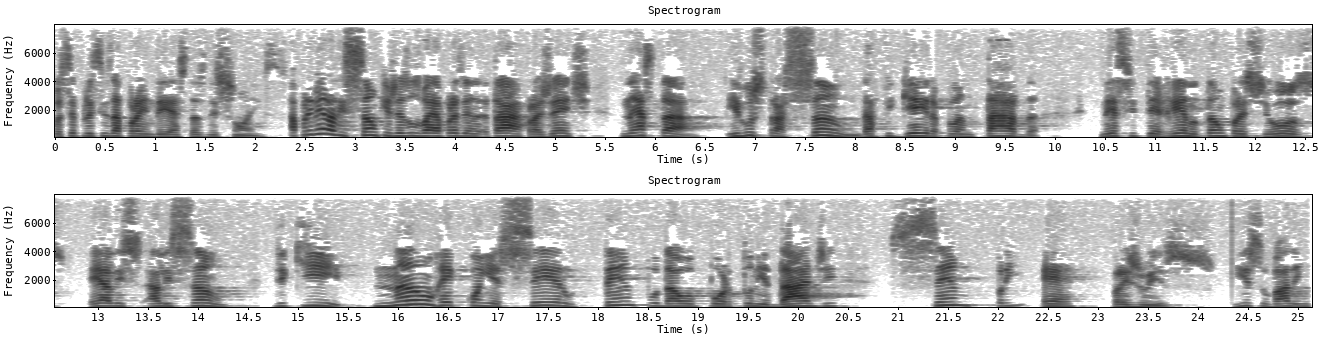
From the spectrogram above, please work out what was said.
você precisa aprender estas lições. A primeira lição que Jesus vai apresentar para a gente nesta ilustração da figueira plantada nesse terreno tão precioso é a, li a lição de que não reconhecer o tempo da oportunidade sempre é prejuízo. Isso vale em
